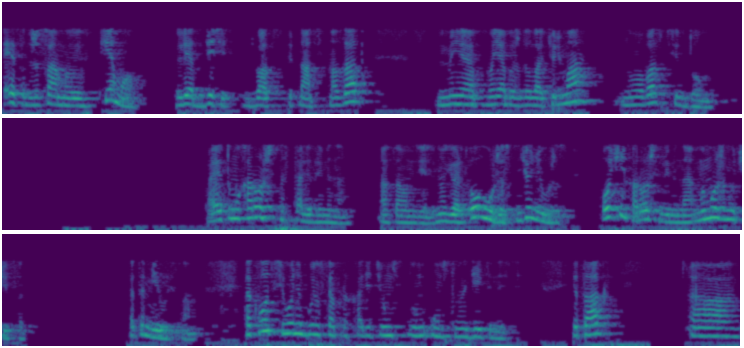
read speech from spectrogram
эту же самую тему лет 10, 20, 15 назад, меня, меня бы ждала тюрьма, но вас дом. Поэтому хорошие настали времена, на самом деле. Многие говорят, о, ужас, ничего не ужас. Очень хорошие времена, мы можем учиться. Это милость нам. Так вот, сегодня будем с вами проходить ум, ум, умственную деятельность. Итак, э,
